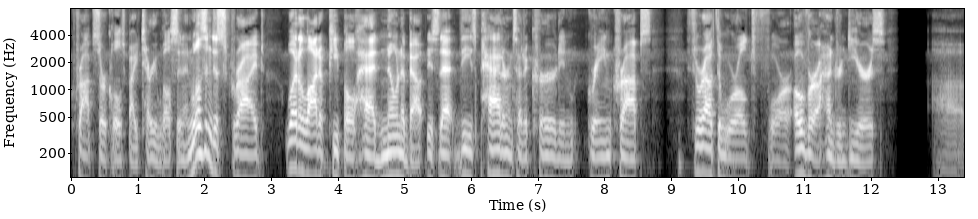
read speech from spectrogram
Crop Circles by Terry Wilson. And Wilson described what a lot of people had known about is that these patterns had occurred in grain crops throughout the world for over a hundred years. Uh,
